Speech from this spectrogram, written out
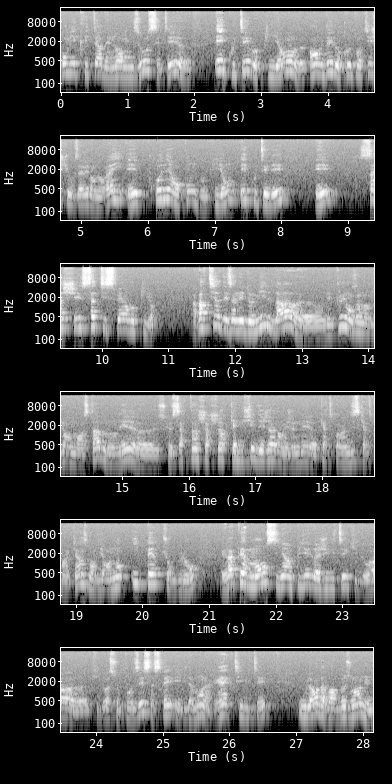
premier critère des normes ISO, c'était écoutez vos clients, enlevez le coton-tige que vous avez dans l'oreille et prenez en compte vos clients, écoutez-les et sachez satisfaire vos clients. À partir des années 2000, là, euh, on n'est plus dans un environnement stable, on est euh, ce que certains chercheurs qualifiaient déjà dans les années 90-95 euh, d'environnement hyper turbulent. Et là, clairement, s'il y a un pilier de l'agilité qui, doit, qui doit se poser, ça serait évidemment la réactivité, où là, on va avoir besoin d'une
